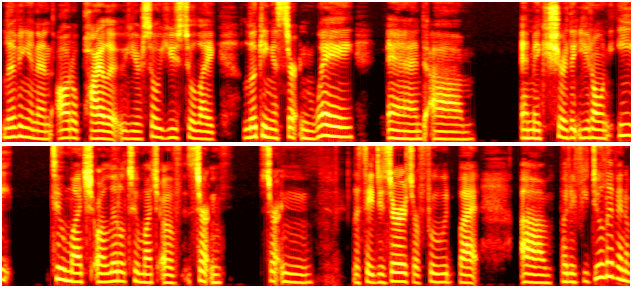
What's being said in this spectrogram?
living in an autopilot. You're so used to like looking a certain way and, um, and make sure that you don't eat too much or a little too much of certain certain let's say desserts or food but um but if you do live in a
